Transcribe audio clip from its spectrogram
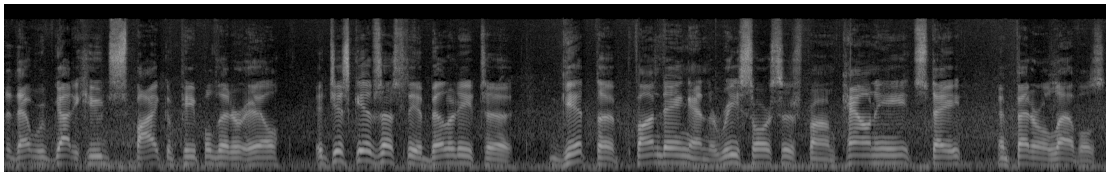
that we've got a huge spike of people that are ill. It just gives us the ability to get the funding and the resources from county, state, and federal levels.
